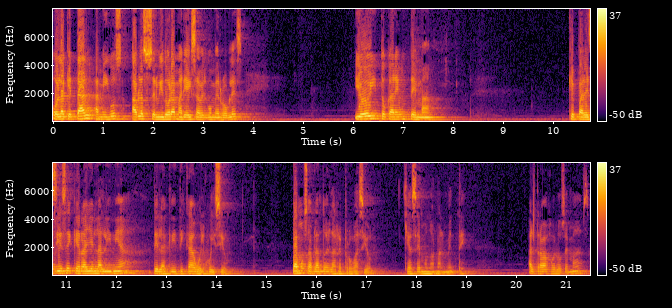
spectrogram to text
Hola, ¿qué tal amigos? Habla su servidora María Isabel Gómez Robles y hoy tocaré un tema que pareciese que raya en la línea de la crítica o el juicio. Vamos hablando de la reprobación que hacemos normalmente al trabajo de los demás,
